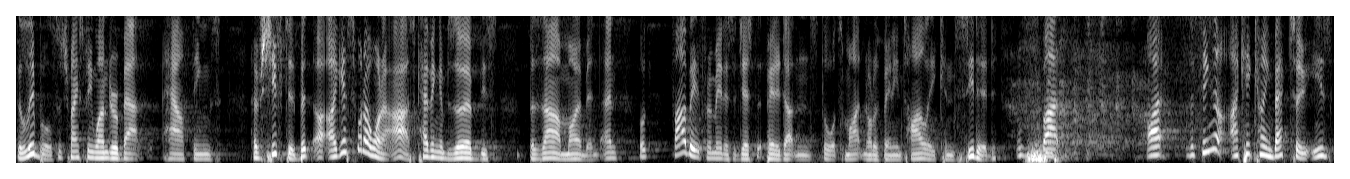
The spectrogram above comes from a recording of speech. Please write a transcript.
the Liberals, which makes me wonder about how things have shifted. But I I guess what I want to ask, having observed this bizarre moment, and look, far be it from me to suggest that Peter Dutton's thoughts might not have been entirely considered, but I, the thing that I keep coming back to is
